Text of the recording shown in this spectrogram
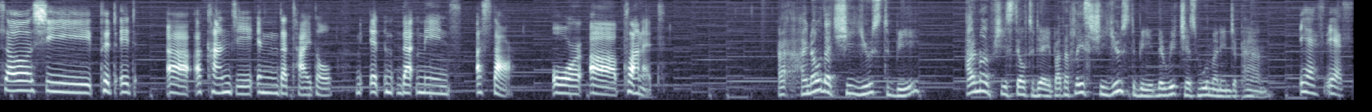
So she put it uh, a kanji in the title. It, that means a star or a planet. I, I know that she used to be, I don't know if she's still today, but at least she used to be the richest woman in Japan. Yes, yes.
